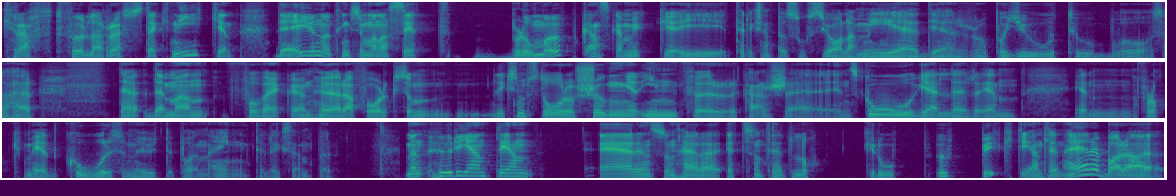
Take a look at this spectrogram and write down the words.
kraftfulla rösttekniken, det är ju någonting som man har sett blomma upp ganska mycket i till exempel sociala medier och på YouTube och så här. Där, där man får verkligen höra folk som liksom står och sjunger inför kanske en skog eller en, en flock med kor som är ute på en äng till exempel. Men hur egentligen är en sån här, ett sånt här lockrop uppbyggt egentligen? Är det bara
